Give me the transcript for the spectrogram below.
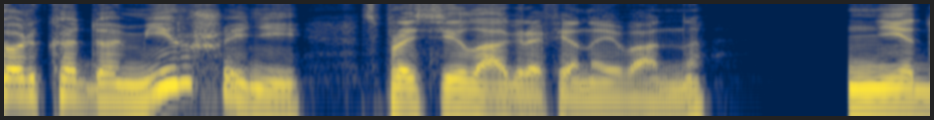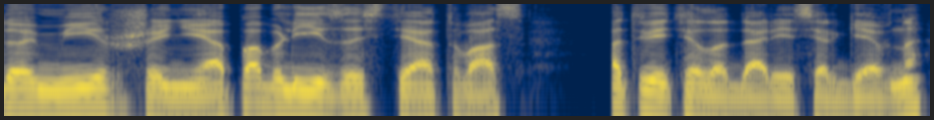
только до Миршини?» — спросила Аграфена Ивановна. «Не до Миршини, а поблизости от вас», — ответила Дарья Сергеевна.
